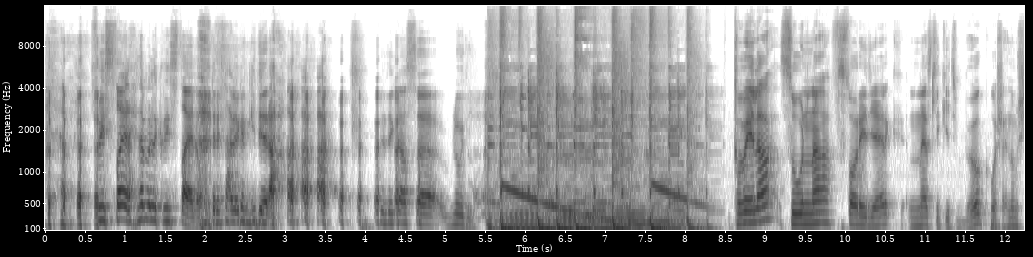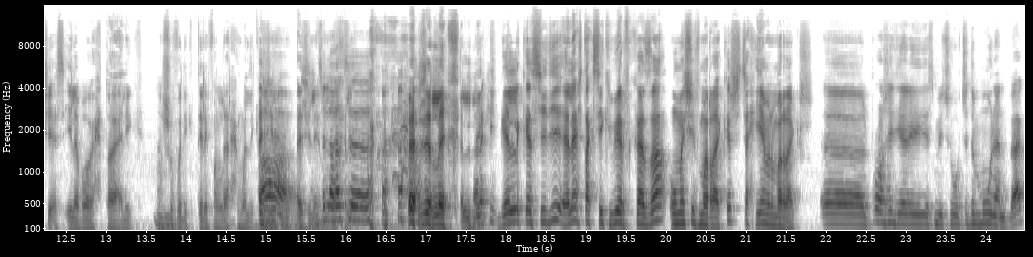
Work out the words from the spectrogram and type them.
فري ستايل احسن من الكري ستايل. واحد الدري صاحبي كان كيديرها. ديكاس بلودي. قبيله سولنا في ال story ديالك الناس اللي كيتبعوك واش عندهم شي أسئلة بغاو يحطوها عليك. نشوفوا ديك التليفون الله يرحمه اللي آه أجل أجل. أجل الله يخليك. قال لك أسيدي علاش طاكسي كبير في كازا وماشي في مراكش تحيه من مراكش؟ آه، ال projet ديالي سميتو To the Moon and Back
